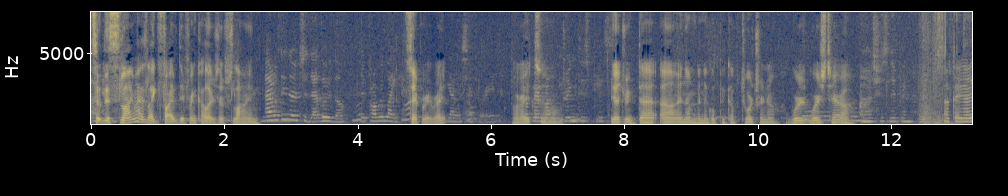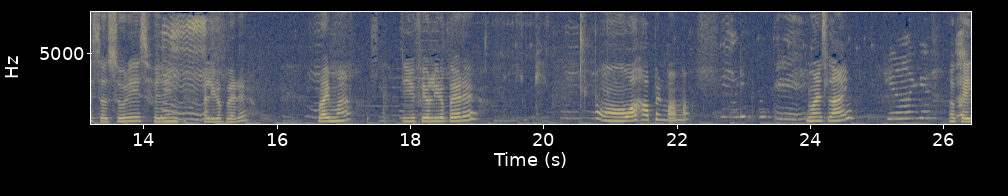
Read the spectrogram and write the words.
so this slime has like five different colors of slime. I don't think they're together though. They're probably like Separate, right? yeah, they're separated. All right, Okay, mom, so drink this, please. yeah, drink that, uh, and I'm gonna go pick up George right now. Where, where's Tara? Ah, she's sleeping. Okay, guys, so Suri is feeling a little better. Right, Ma? Do you feel a little better? Oh, what happened, Mama? You want slime? Yeah. Okay.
